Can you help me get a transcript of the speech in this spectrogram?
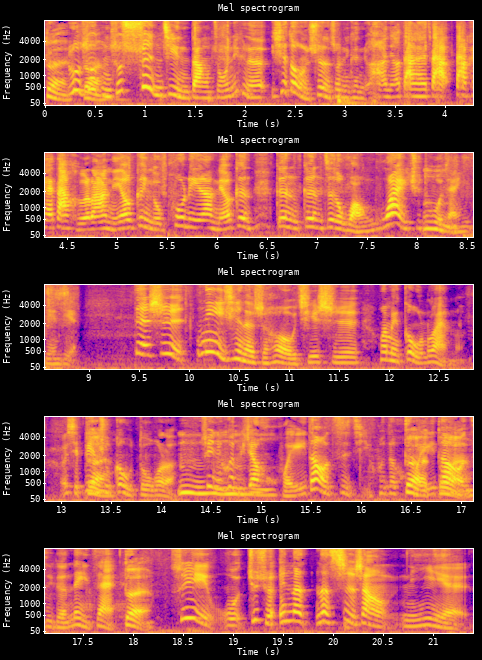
对，如果说你说顺境当中，你可能一切都很顺的时候，你可能啊，你要大开大大开大合啦，你要更有魄力啦，你要更更更这个往外去拓展一点点。但是逆境的时候，其实外面够乱了，而且变数够多了，嗯，所以你会比较回到自己，或者回到这个内在。对，所以我就觉得，哎，那那事实上你也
